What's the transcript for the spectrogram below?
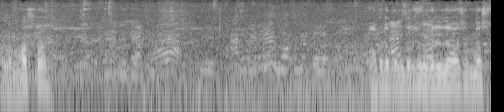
એટલે મસ્ત. આપણે પણ દર્શન કરી લેવા છે, મસ્ત.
